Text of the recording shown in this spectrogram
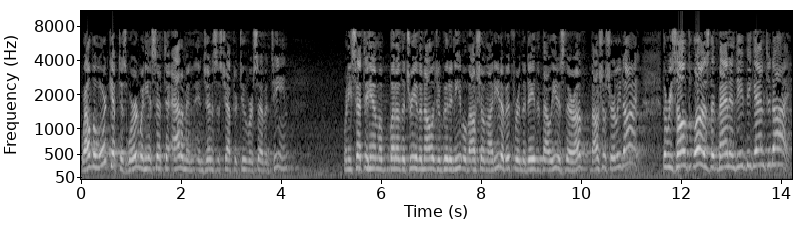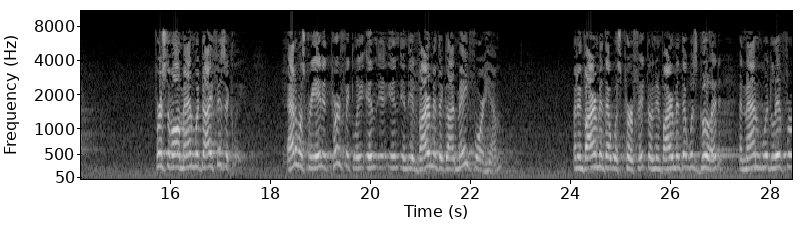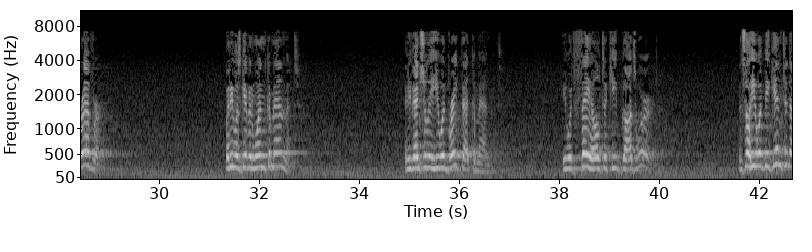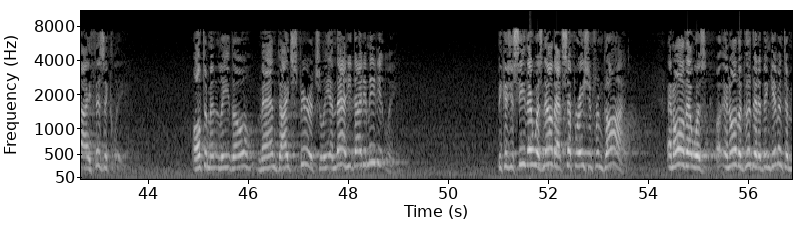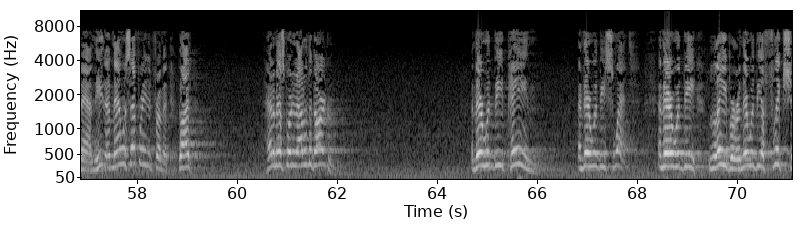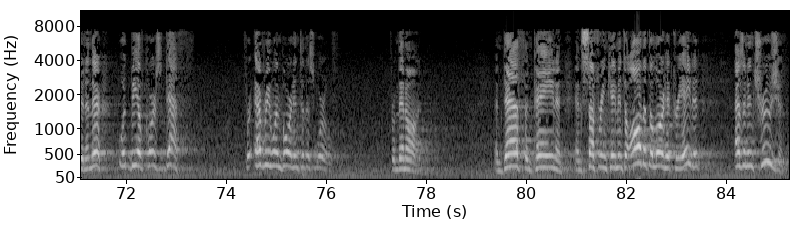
Well, the Lord kept His word when He had said to Adam in, in Genesis chapter 2, verse 17, when he said to him, But of the tree of the knowledge of good and evil thou shalt not eat of it, for in the day that thou eatest thereof thou shalt surely die. The result was that man indeed began to die. First of all, man would die physically. Adam was created perfectly in, in, in the environment that God made for him. An environment that was perfect, an environment that was good, and man would live forever. But he was given one commandment and eventually he would break that commandment. He would fail to keep God's word. And so he would begin to die physically. Ultimately, though, man died spiritually, and that he died immediately. Because you see, there was now that separation from God. And all that was, and all the good that had been given to man. He, man was separated from it. God had him escorted out of the garden. And there would be pain, and there would be sweat, and there would be labor, and there would be affliction, and there would be, of course, death for everyone born into this world from then on. And death and pain and, and suffering came into all that the Lord had created as an intrusion.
